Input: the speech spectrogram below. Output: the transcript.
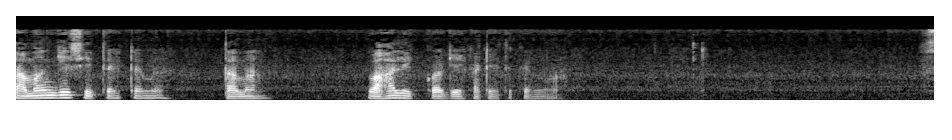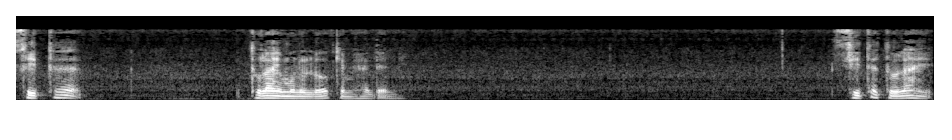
තමන්ගේ සිතටම තමන් වහලෙක් වගේ කටයුතු කරනවා. සිත තුලයි මුළු ලෝකෙම හැදෙන්නේ. සිත තුලයි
